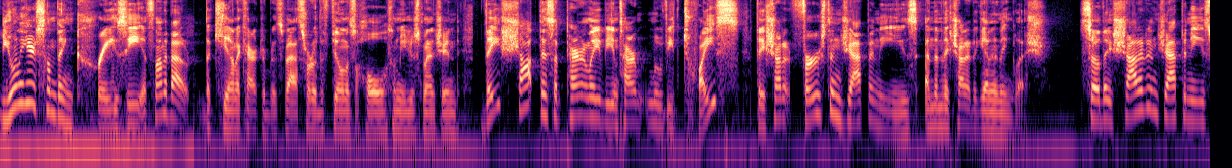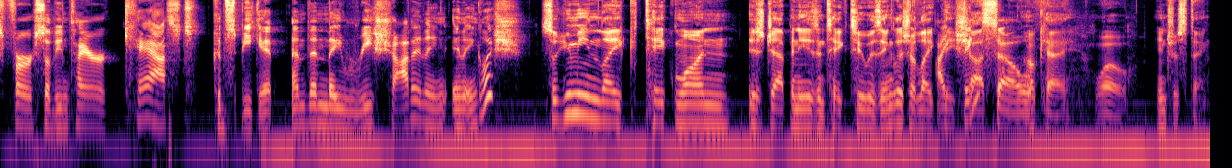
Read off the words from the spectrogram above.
You want to hear something crazy? It's not about the Keanu character, but it's about sort of the film as a whole, something you just mentioned. They shot this apparently the entire movie twice. They shot it first in Japanese, and then they shot it again in English. So they shot it in Japanese first, so the entire cast could speak it, and then they reshot it in, in English? So you mean like take one is Japanese and take two is English, or like I they think shot? so. Okay. Whoa. Interesting.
